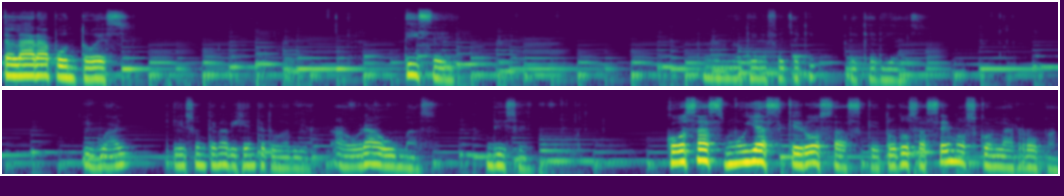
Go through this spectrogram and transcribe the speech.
clara.es. Dice, no tiene fecha aquí de qué día es. Igual es un tema vigente todavía, ahora aún más. Dice, cosas muy asquerosas que todos hacemos con la ropa.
